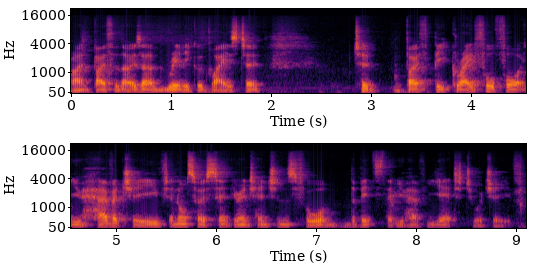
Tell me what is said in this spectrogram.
right? Both of those are really good ways to to both be grateful for what you have achieved and also set your intentions for the bits that you have yet to achieve.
